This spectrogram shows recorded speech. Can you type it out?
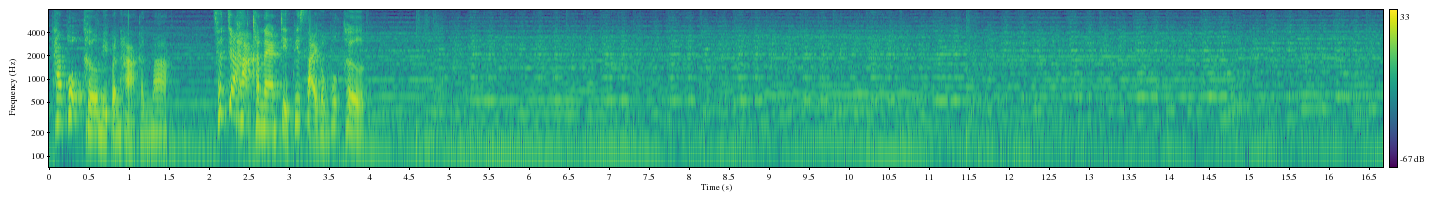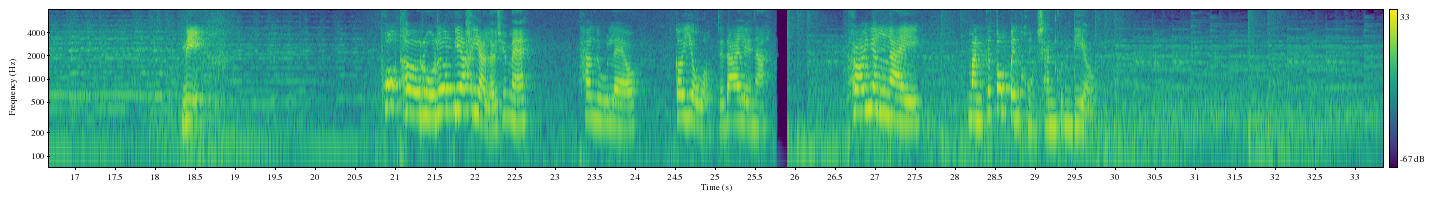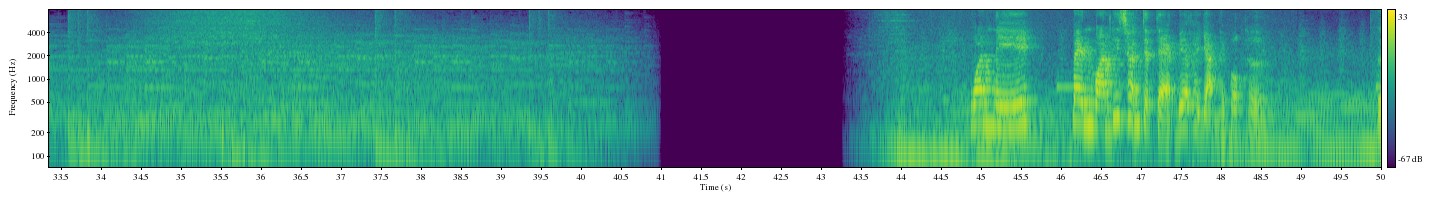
ถ้าพวกเธอมีปัญหากันมาก ฉันจะหักคะแนนจิตพิสัยของพวกเธอ นี่ เรื่องเบี้ยขยันแล้วใช่ไหม ถ้ารู้แล้วก็อย่าหวังจะได้เลยนะ เพราะยังไงมันก็ต้องเป็นของฉันคนเดียว วันนี้เป็นวันที่ฉันจะแจกเบี้ยขยันให้พวกเธอ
